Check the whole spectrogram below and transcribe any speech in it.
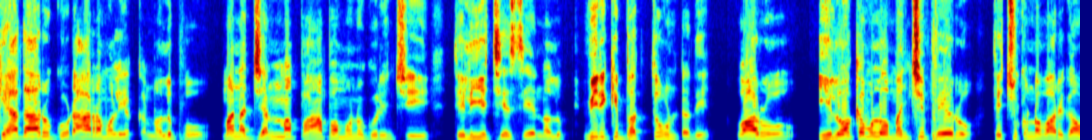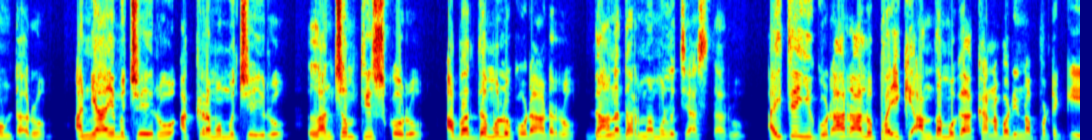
కేదారు గుడారముల యొక్క నలుపు మన జన్మ పాపమును గురించి తెలియచేసే నలుపు. వీరికి భక్తి ఉంటది. వారు ఈ లోకములో మంచి పేరు తెచ్చుకున్న వారుగా ఉంటారు. అన్యాయము చేయరు అక్రమము చేయరు లంచం తీసుకోరు అబద్ధములు కూడా ఆడరు దాన ధర్మములు చేస్తారు. అయితే ఈ గుడారాలు పైకి అందముగా కనబడినప్పటికీ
